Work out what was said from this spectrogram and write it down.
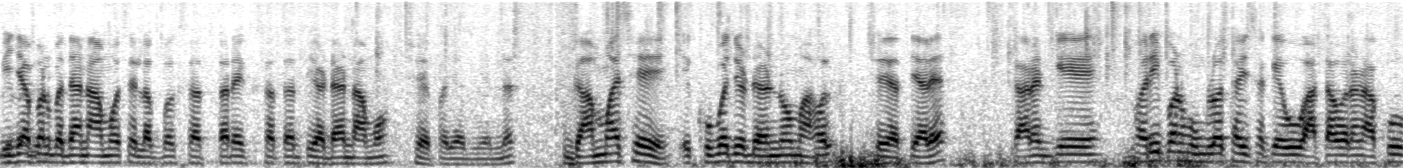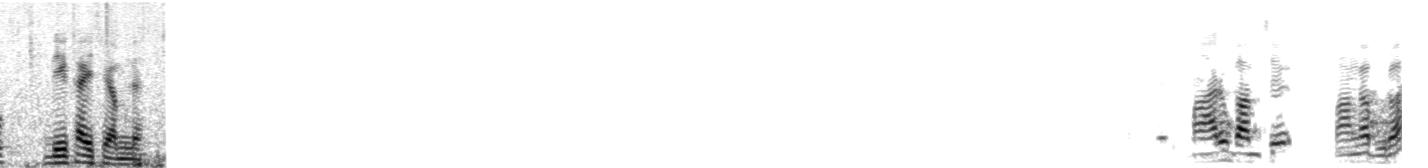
બીજા પણ બધા નામો છે, લગભગ સત્તરેક સત્તરથી અઢાર નામો છે ફરિયાદની અંદર. ગામમાં છે એ ખૂબ જ ડરનો માહોલ છે અત્યારે, કારણ કે ફરી પણ હુમલો થઈ શકે એવું વાતાવરણ આખું દેખાય છે અમને. મારું ગામ છે માંગાપુરા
